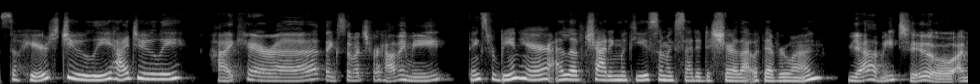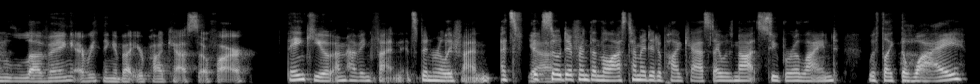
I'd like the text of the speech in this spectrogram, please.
So here's Julie. Hi, Julie. Hi, Kara. Thanks so much for having me. Thanks for being here. I love chatting with you, so I'm excited to share that with everyone. Yeah, me too. I'm loving everything about your podcast so far. Thank you. I'm having fun. It's been really fun. It's yeah. it's so different than the last time I did a podcast. I was not super aligned with like the uh-huh. why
